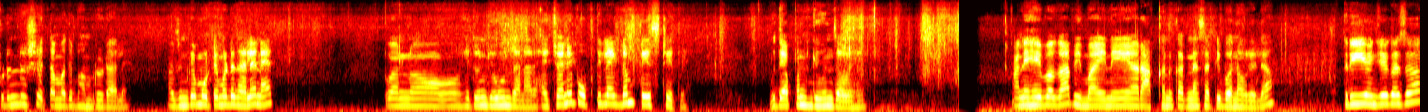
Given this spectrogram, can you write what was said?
पुढून शेतामध्ये भांबरूड आलं आहे अजून काही मोठे मोठे झाले नाहीत पण इथून घेऊन जाणार ह्याच्याने पोपटीला एकदम टेस्ट येते. उद्या आपण घेऊन जाऊ हे. आणि हे बघा भीमाईने राखण करण्यासाठी बनवलेलं. स्त्री म्हणजे कसं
